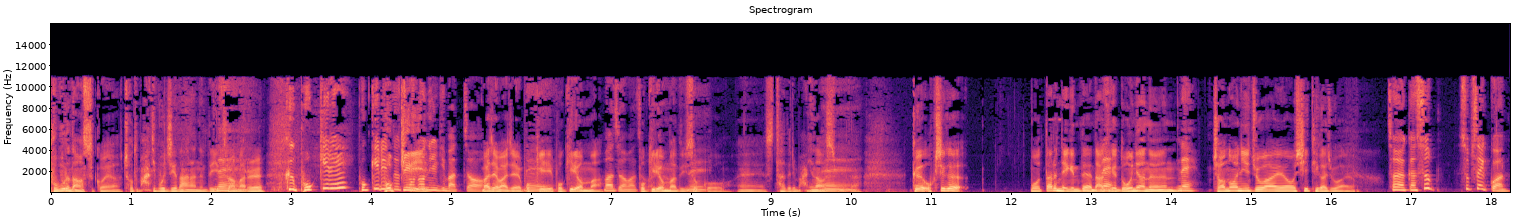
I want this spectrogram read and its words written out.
부부로 나왔을 거예요. 저도 많이 보지는 않았는데 이 네. 드라마를 그 복길이 복길이도 복길이. 전원일기 맞죠? 맞아요, 맞아요. 복길이, 네. 복길이 엄마. 맞아, 맞아, 복길이. 엄마도 네. 있었고, 예, 스타들이 많이 나왔습니다. 네. 그 혹시 그 뭐 다른 얘기인데 나중에 네. 노년은 네. 전원이 좋아요, 시티가 좋아요. 저 약간 숲 숲세권.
